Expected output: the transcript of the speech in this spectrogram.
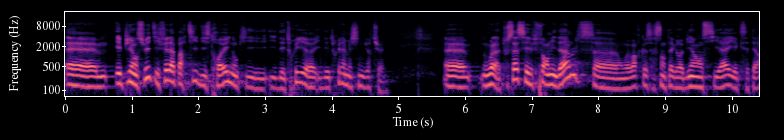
et puis ensuite, il fait la partie destroy, donc il détruit la machine virtuelle. Euh, donc voilà, tout ça c'est formidable, on va voir que ça s'intègre bien en CI, etc.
